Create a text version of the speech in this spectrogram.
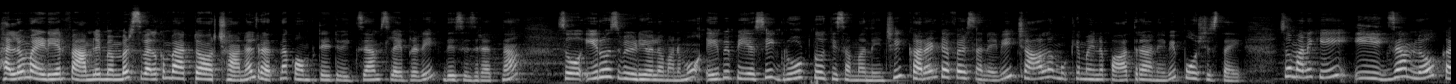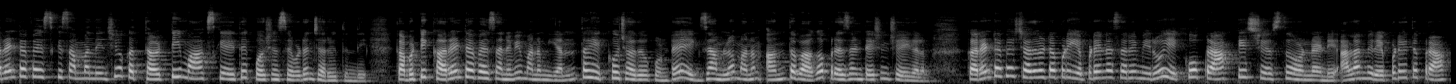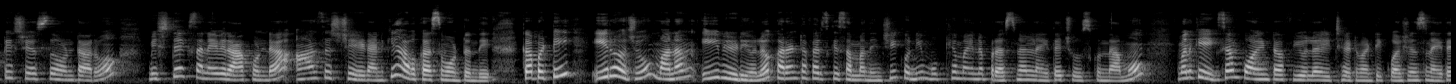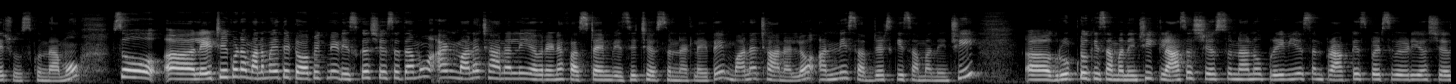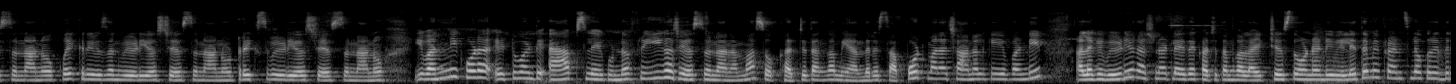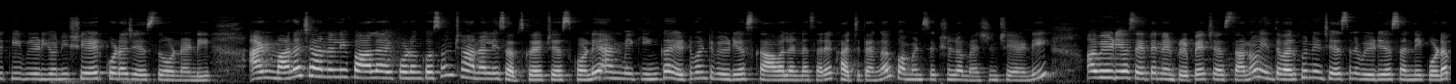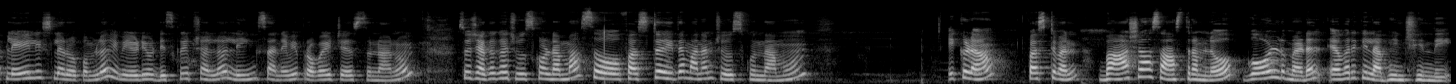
Hello my dear family members welcome back to our channel Ratna competitive exams library this is Ratna so ఈరోజు వీడియోలో మనము APSC group టూకి సంబంధించి current affairs అనేవి చాలా ముఖ్యమైన పాత్ర అనేవి పోషిస్తాయి. సో మనకి ఈ ఎగ్జామ్లో కరెంట్ అఫైర్స్కి సంబంధించి ఒక థర్టీ మార్క్స్కి అయితే క్వశ్చన్స్ ఇవ్వడం జరుగుతుంది. కాబట్టి కరెంట్ అఫైర్స్ అనేవి మనం ఎంత ఎక్కువ చదువుకుంటే ఎగ్జామ్లో మనం అంత బాగా ప్రజెంటేషన్ చేయగలం. కరెంట్ అఫైర్స్ చదివేటప్పుడు ఎప్పుడైనా సరే మీరు ఎక్కువ ప్రాక్టీస్ చేస్తూ ఉండండి. అలా మీరు ఎప్పుడైతే ప్రాక్టీస్ చేస్తూ ఉంటారో మిస్టేక్స్ అనేవి రాకుండా ఆన్సర్స్ చేయడానికి అవకాశం ఉంటుంది. కాబట్టి ఈరోజు మనం ఈ వీడియోలో కరెంట్ అఫైర్స్కి సంబంధించి కొన్ని ముఖ్యమైన ప్రశ్నలను అయితే చూసుకుందాము. మనకి ఎగ్జామ్ పాయింట్ ఆఫ్ వ్యూలో ఇచ్చేటువంటి క్వశ్చన్స్ని అయితే చూసుకుందాము. సో లేట్ చేయకుండా మనమైతే టాపిక్ని డిస్కస్ చేసేద్దాము. అండ్ మన ఛానల్ని ఎవరైనా ఫస్ట్ టైం విజిట్ చేస్తున్నట్లయితే మన ఛానల్లో అన్ని సబ్జెక్ట్స్కి సంబంధించి గ్రూప్ టూకి సంబంధించి క్లాసెస్ చేస్తున్నాను previous and practice sets videos చేస్తున్నాను క్విక్ రివిజన్ వీడియోస్ చేస్తున్నాను ట్రిక్స్ వీడియోస్ చేస్తున్నాను. ఇవన్నీ కూడా ఎటువంటి యాప్స్ లేకుండా ఫ్రీగా చేస్తున్నానమ్మా. సో ఖచ్చితంగా మీ అందరి సపోర్ట్ మన ఛానల్కి ఇవ్వండి. అలాగే వీడియో నచ్చినట్లయితే ఖచ్చితంగా లైక్ చేస్తూ ఉండండి. వీలైతే మీ ఫ్రెండ్స్లో ఒకరిద్దరికి వీడియోని షేర్ కూడా చేస్తూ ఉండండి. అండ్ మన ఛానల్ని ఫాలో అయిపోవడం కోసం ఛానల్ని సబ్స్క్రైబ్ చేసుకోండి. అండ్ మీకు ఇంకా ఎటువంటి వీడియోస్ కావాలన్నా సరే ఖచ్చితంగా కామెంట్ సెక్షన్లో మెన్షన్ చేయండి. ఆ వీడియోస్ అయితే నేను ప్రిపేర్ చేస్తాను. ఇంతవరకు నేను చేసిన వీడియోస్ అన్నీ కూడా ప్లేలిస్ట్ల రూపంలో ఈ వీడియో డిస్క్రిప్షన్లో లింక్స్ అనేవి ప్రొవైడ్ చేస్తున్నాను. సో చక్కగా చూసుకోండి అమ్మా. సో ఫస్ట్ అయితే మనం చూసుకుందాము. ఇక్కడ ఫస్ట్ వన్ భాషా శాస్త్రంలో గోల్డ్ మెడల్ ఎవరికి లభించింది?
